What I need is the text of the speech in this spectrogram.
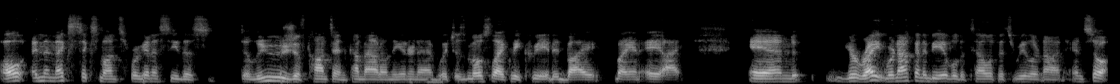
all in the next six months we're going to see this deluge of content come out on the internet, mm-hmm. which is most likely created by by an AI. And you're right, we're not going to be able to tell if it's real or not. And so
